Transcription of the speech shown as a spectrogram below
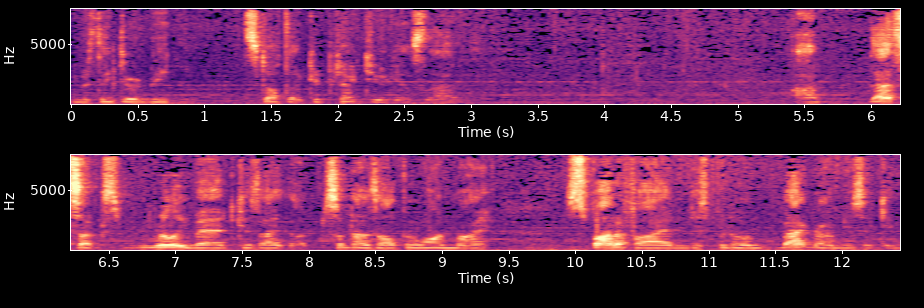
You would think there would be stuff that could protect you against that. I, that sucks really bad because I uh, sometimes I'll throw on my Spotify and just put on background music and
